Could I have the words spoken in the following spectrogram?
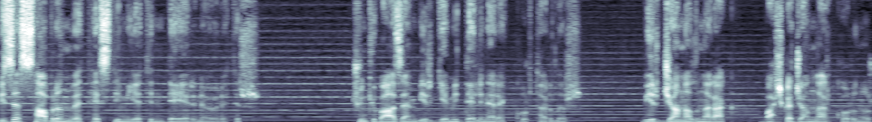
bize sabrın ve teslimiyetin değerini öğretir. Çünkü bazen bir gemi delinerek kurtarılır, bir can alınarak başka canlar korunur,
